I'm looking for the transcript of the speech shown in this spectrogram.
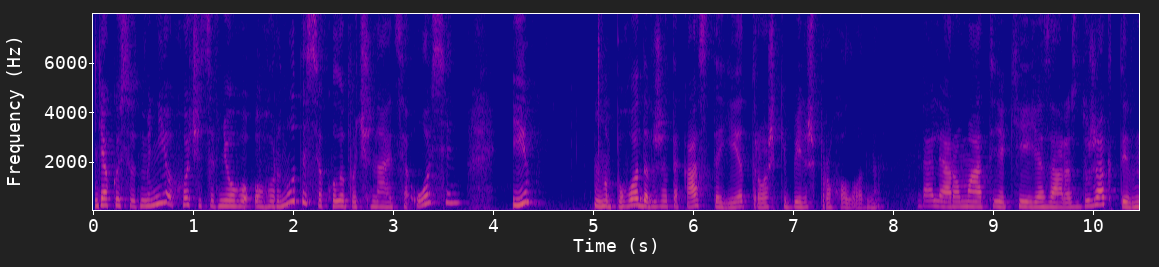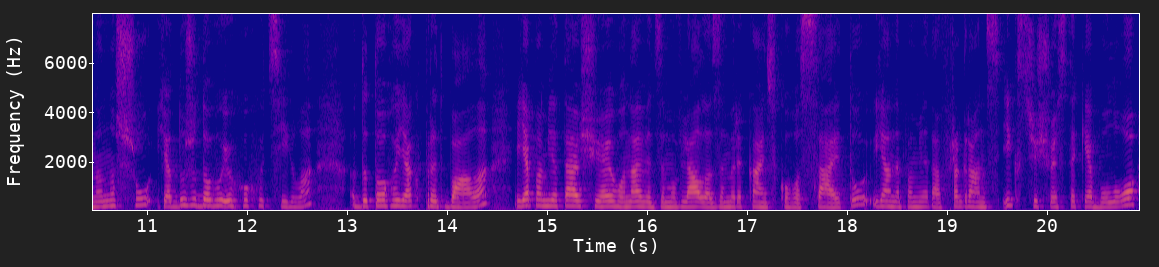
якось от мені хочеться в нього огорнутися, коли починається осінь, і погода вже така стає трошки більш прохолодна. Далі аромат, який я зараз дуже активно ношу. Я дуже довго його хотіла до того, як придбала. Я пам'ятаю, що я його навіть замовляла з американського сайту. Я не пам'ятаю, Fragrance X чи щось таке було.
